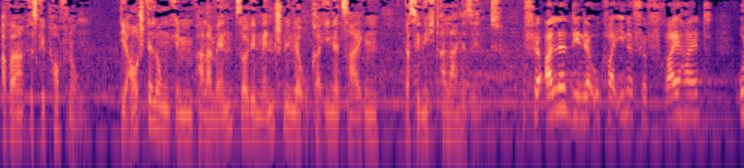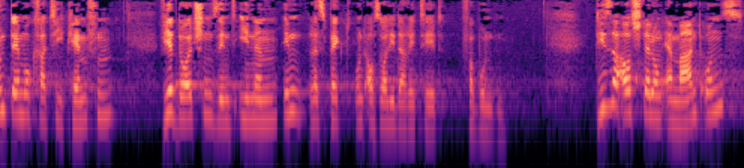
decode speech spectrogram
Aber es gibt Hoffnung. Die Ausstellung im Parlament soll den Menschen in der Ukraine zeigen, dass sie nicht alleine sind. Für alle, die in der Ukraine für Freiheit und Demokratie kämpfen, wir Deutschen sind ihnen in Respekt und auch Solidarität verbunden. Diese Ausstellung ermahnt uns,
